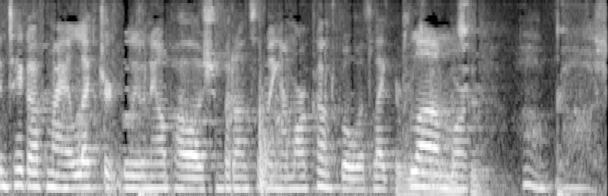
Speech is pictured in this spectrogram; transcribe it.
And take off my electric blue nail polish and put on something I'm more comfortable with, like plum or. Oh gosh.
